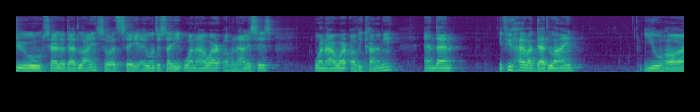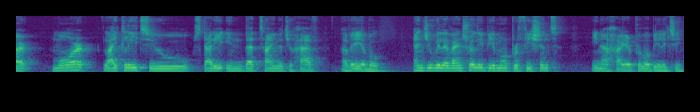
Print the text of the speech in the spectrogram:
to set a deadline. So let's say i want to study one hour of analysis one hour of economy and then if you have a deadline you are more likely to study in that time that you have available. And you will eventually be more proficient in a higher probability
